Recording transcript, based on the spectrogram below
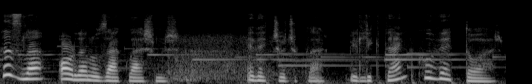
hızla oradan uzaklaşmış. Evet çocuklar, birlikten kuvvet doğar.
